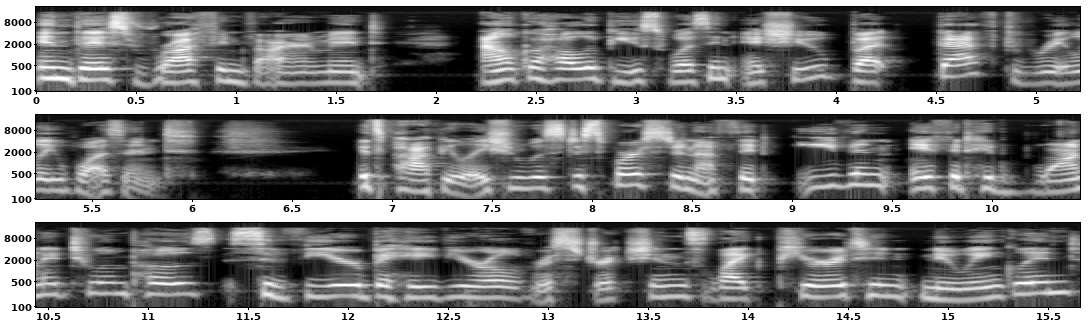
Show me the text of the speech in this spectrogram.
In this rough environment, alcohol abuse was an issue, but theft really wasn't. Its population was dispersed enough that even if it had wanted to impose severe behavioral restrictions like Puritan New England,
